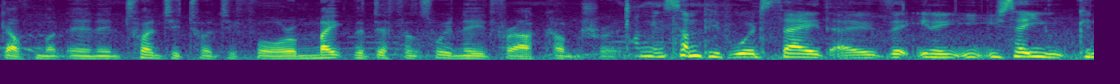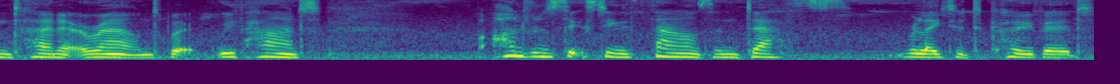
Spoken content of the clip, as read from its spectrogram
government in in 2024 and make the difference we need for our country. I mean, some people would say, though, that you know, you say you can turn it around, but we've had 116,000 deaths related to COVID,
